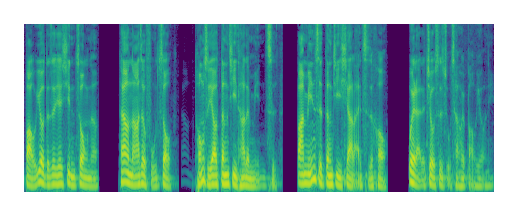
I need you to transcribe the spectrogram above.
保佑的这些信众呢，他要拿着符咒同时要登记他的名字，把名字登记下来之后，未来的救世主才会保佑你。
